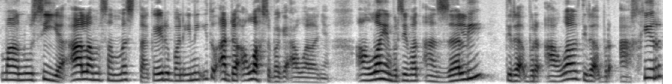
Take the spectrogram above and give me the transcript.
manusia, alam semesta, kehidupan ini itu ada Allah sebagai awalnya. Allah yang bersifat azali, tidak berawal, tidak berakhir.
